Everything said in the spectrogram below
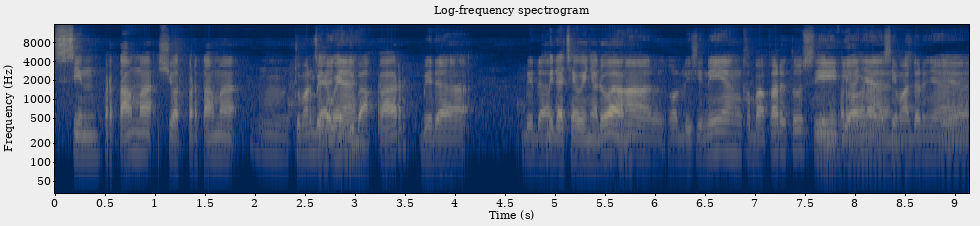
scene pertama, shot pertama. Hmm, cuman Cewek bedanya dibakar, beda beda beda ceweknya doang. Nah, kalau di sini yang kebakar itu si Jennifer dianya Lawrence. si mothernya Iya.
